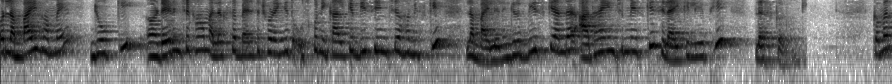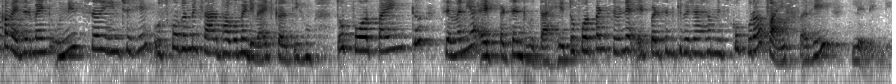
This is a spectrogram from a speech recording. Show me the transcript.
और लंबाई हमें, जो कि डेढ़ इंच का हम अलग से बेल्ट छोड़ेंगे तो उसको निकाल के बीस इंच हम इसकी लंबाई ले लेंगे। तो बीस के अंदर आधा इंच में इसकी सिलाई के लिए भी प्लस करूँगी। कमर का मेज़रमेंट 19 इंच है, उसको अगर मैं चार भागों में डिवाइड करती हूँ तो 4.7 या 8 परसेंट होता है। तो 4.7 या 8 परसेंट की बजाय हम इसको पूरा 5 पर ही ले लेंगे।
